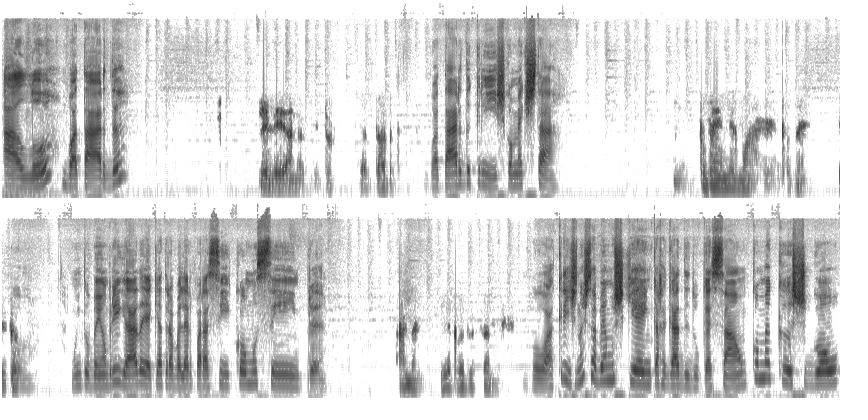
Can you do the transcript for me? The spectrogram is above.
Alô, boa tarde. Liliana Vitor, boa tarde. Boa tarde, Cris. Como é que está? Tudo bem, minha irmã. Tudo bem. Muito bem, obrigada. E aqui a trabalhar para si, como sempre. Amém. E agradecemos. Boa. Cris, nós sabemos que é encarregado de educação. Como é que chegou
